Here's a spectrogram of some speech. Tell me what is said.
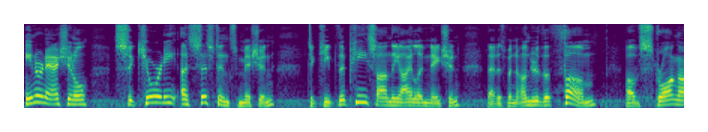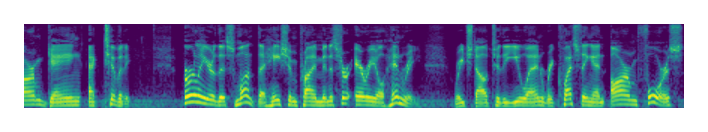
international security assistance mission to keep the peace on the island nation that has been under the thumb of strong arm gang activity. Earlier this month, the Haitian Prime Minister Ariel Henry reached out to the UN requesting an armed force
